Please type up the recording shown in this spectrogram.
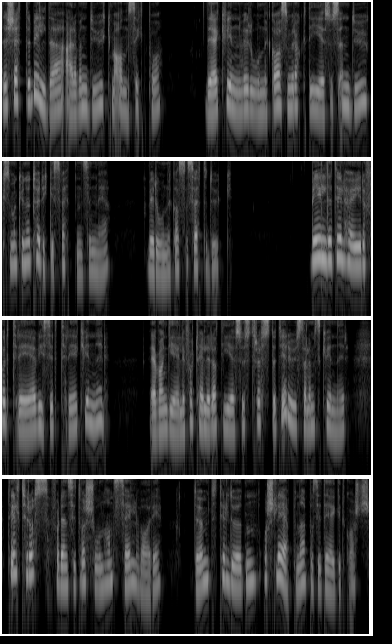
Det sjette bildet er av en duk med ansikt på. Det er kvinnen Veronica som rakte Jesus en duk som han kunne tørke svetten sin med, Veronicas svetteduk. Bildet til høyre for treet viser tre kvinner. Evangeliet forteller at Jesus trøstet Jerusalems kvinner, til tross for den situasjonen han selv var i, dømt til døden og slepende på sitt eget kors.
